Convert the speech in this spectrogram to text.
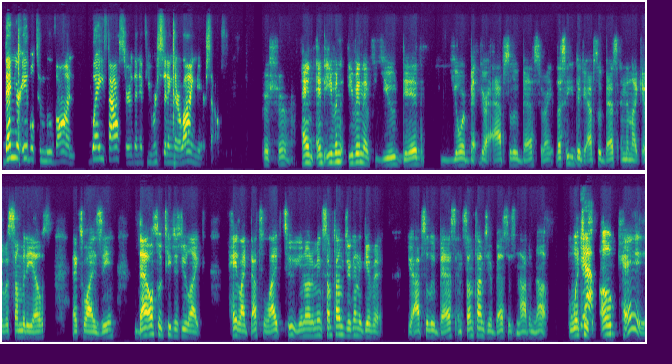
Then you're able to move on way faster than if you were sitting there lying to yourself. For sure. And and even even if you did your bet your absolute best, right? Let's say you did your absolute best and then like it was somebody else, XYZ. That also teaches you like, hey, like that's life too. You know what I mean? Sometimes you're gonna give it your absolute best, and sometimes your best is not enough, which yeah. is okay.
